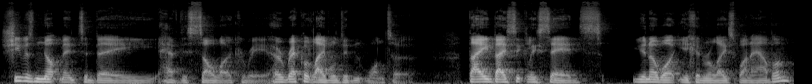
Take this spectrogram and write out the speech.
She was not meant to be have this solo career. Her record label didn't want her. They basically said, "You know what? You can release one album.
